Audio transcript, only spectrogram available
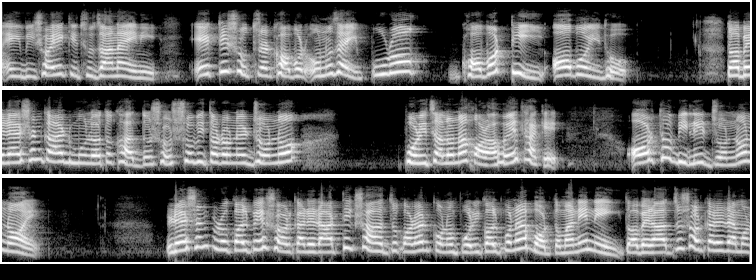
এই বিষয়ে কিছু জানায়নি। একটি সূত্রের খবর অনুযায়ী পুরো খবরটি অবৈধ। তবে রেশন কার্ড, মূলত খাদ্যশস্য বিতরণের জন্য পরিচালনা করা হয়ে থাকে। অর্থ বিলির জন্য নয়। রেশন প্রকল্পে সরকারের আর্থিক সাহায্য করার কোনো পরিকল্পনা বর্তমানে নেই। তবে রাজ্য সরকারের এমন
